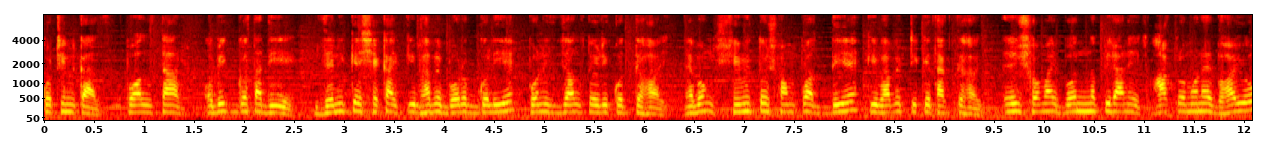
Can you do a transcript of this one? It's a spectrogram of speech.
কঠিন কাজ পল তার। অভিজ্ঞতা দিয়ে জেনিকে শেখায় কীভাবে বরফ গলিয়ে পনির জল তৈরি করতে হয় এবং সীমিত সম্পদ দিয়ে কীভাবে টিকে থাকতে হয়। এই সময় বন্য প্রাণীর আক্রমণের ভয়ও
